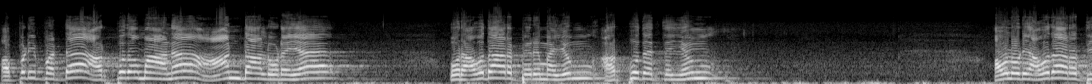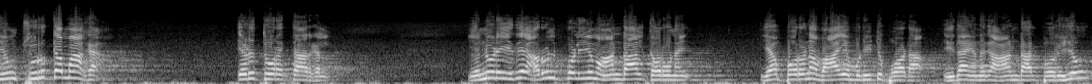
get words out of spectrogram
அப்படிப்பட்ட அற்புதமான ஆண்டாளுடைய ஒரு அவதார பெருமையும் அற்புதத்தையும் அவளுடைய அவதாரத்தையும் சுருக்கமாக எடுத்துரைத்தார்கள் என்னுடைய இது அருள் பொழியும் ஆண்டாள் கருணை. என் பொருணை வாயை முடிட்டு போடா. இதுதான் எனக்கு ஆண்டாள் பொழியும்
